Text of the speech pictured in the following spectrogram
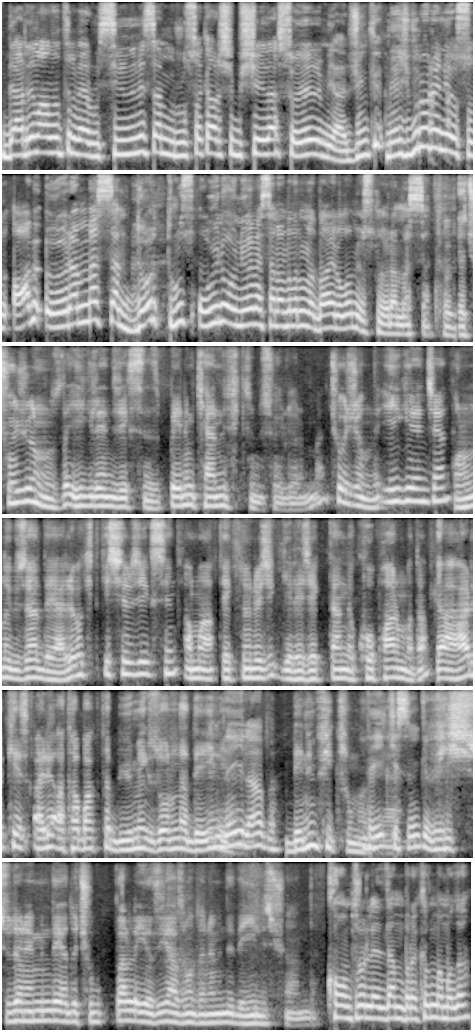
derdimi anlatır ve Rus- sinirlenirsem Rus'a karşı bir şeyler söylerim yani. Çünkü mecbur öğreniyorsun. Abi öğrenmezsen 4 Rus oyun oynuyor ve sen aralarına dahil olamıyorsun öğrenmezsen. Tabii. Ya çocuğunuzla ilgileneceksiniz. Benim kendi fikrimi söylüyorum ben. Çocuğunla ilgileneceksin. Onunla güzel değerli vakit geçireceksin. Ama teknolojik gelecekten de koparmadan. Ya herkes Ali Atabak'ta büyümek zorunda değil. yani. Değil abi. Benim fikrim öyle Değil, yani. kesinlikle değil. Fiş döneminde ya da çubuklarla yazı yazma döneminde değiliz şu anda. Kontrol elden bırakılmamalı.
